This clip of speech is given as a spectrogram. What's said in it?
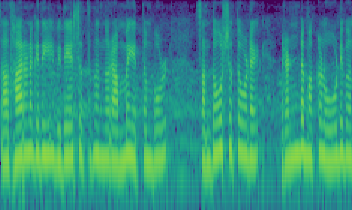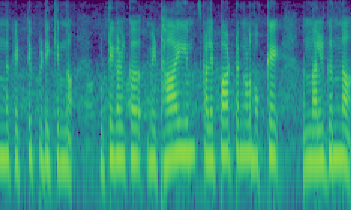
സാധാരണഗതിയിൽ വിദേശത്ത് നിന്നൊരമ്മ എത്തുമ്പോൾ സന്തോഷത്തോടെ രണ്ട് മക്കൾ ഓടി വന്ന് കെട്ടിപ്പിടിക്കുന്ന കുട്ടികൾക്ക് മിഠായിയും കളിപ്പാട്ടങ്ങളും ഒക്കെ നൽകുന്ന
